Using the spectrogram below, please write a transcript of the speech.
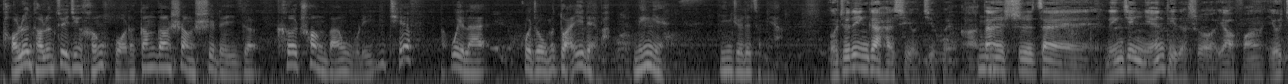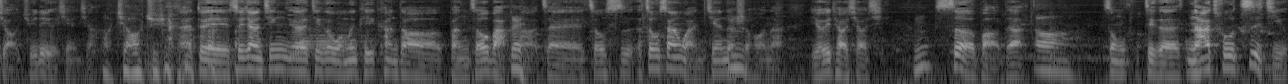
讨论讨论最近很火的、刚刚上市的一个科创板五零 ETF，未来或者我们短一点吧，明年，您觉得怎么样？我觉得应该还是有机会啊，但是在临近年底的时候，要防有搅局的一个现象。哦，搅局。哎，对，实际上今呃，这个我们可以看到本周吧，啊，在周四、周三晚间的时候呢，有一条消息，嗯，社保的啊，总这个拿出自己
